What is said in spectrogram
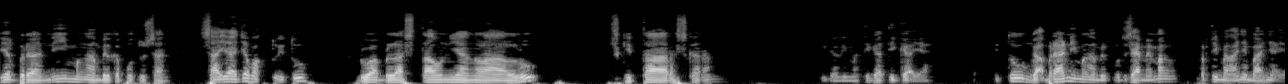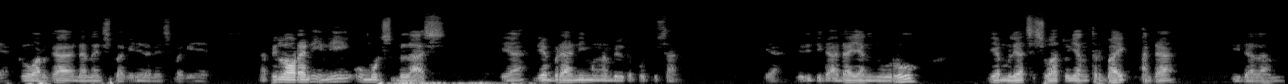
dia berani mengambil keputusan. Saya aja waktu itu 12 tahun yang lalu, sekitar sekarang 35, 33 ya. Itu nggak berani mengambil keputusan. Memang pertimbangannya banyak ya. Keluarga dan lain sebagainya dan lain sebagainya. Tapi Loren ini umur 11, ya dia berani mengambil keputusan ya jadi tidak ada yang nyuruh dia melihat sesuatu yang terbaik ada di dalam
